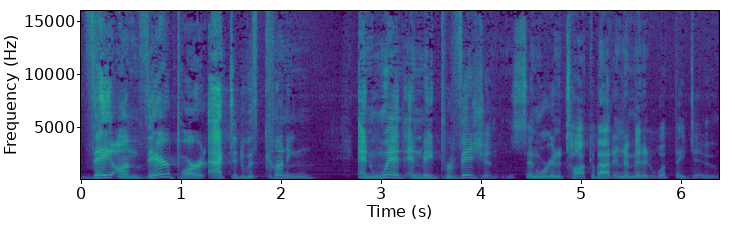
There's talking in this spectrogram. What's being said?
they on their part acted with cunning and went and made provisions. And we're going to talk about in a minute what they do.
